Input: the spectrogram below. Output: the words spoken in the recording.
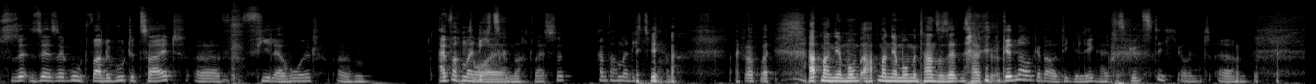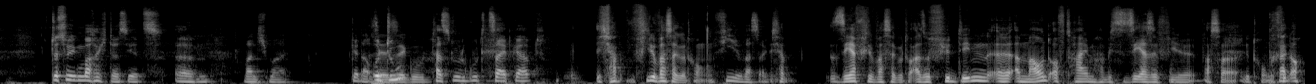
sehr, sehr, sehr gut. War eine gute Zeit. Äh, viel erholt. Ähm, einfach mal Toll. nichts gemacht, weißt du? Einfach mal nichts machen. Einfach mal, hat, man ja, hat man ja momentan so selten Zeit für. genau, genau. Die Gelegenheit ist günstig und ähm, deswegen mache ich das jetzt ähm, manchmal. Genau. Sehr, und du? Hast du eine gute Zeit gehabt? Ich habe viel Wasser getrunken. Viel Wasser. Ich habe sehr viel Wasser getrunken. Also für den äh, Amount of Time habe ich sehr, sehr viel Wasser getrunken. Ich Pra- auch,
